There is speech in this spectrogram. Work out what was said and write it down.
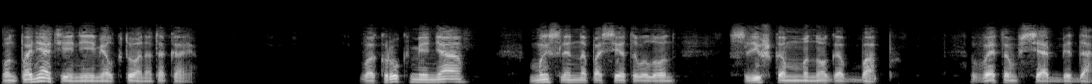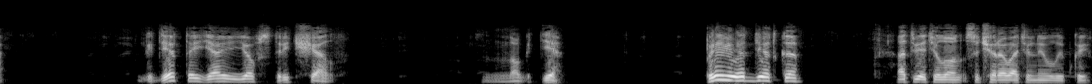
Он понятия не имел, кто она такая. «Вокруг меня, — мысленно посетовал он, — слишком много баб. В этом вся беда. Где-то я ее встречал. Но где?» «Привет, детка!» — ответил он с очаровательной улыбкой.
